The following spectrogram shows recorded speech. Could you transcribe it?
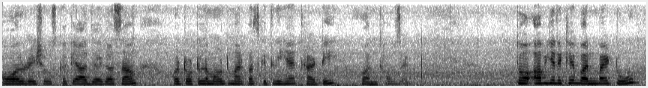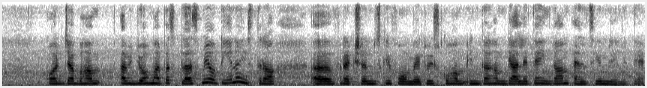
और रेशो उसका क्या आ जाएगा? सम और टोटल अमाउंट हमारे पास कितनी है? थर्टी वन थाउज़ेंड तो अब ये देखें वन बाई टू और जब हम अब जो हमारे पास प्लस में होती है ना इस तरह फ्रैक्शंस की फॉर्म में तो इसको हम, इनका हम क्या लेते हैं? इनका हम एलसीएम ले लेते हैं।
